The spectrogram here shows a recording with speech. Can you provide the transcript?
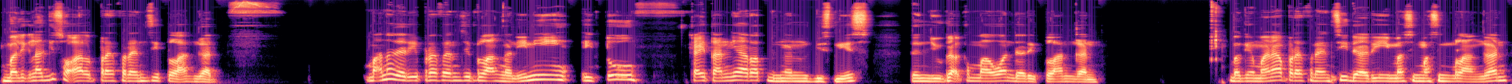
balik lagi soal preferensi pelanggan. Makna dari preferensi pelanggan ini itu kaitannya erat dengan bisnis dan juga kemauan dari pelanggan. Bagaimana preferensi dari masing-masing pelanggan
